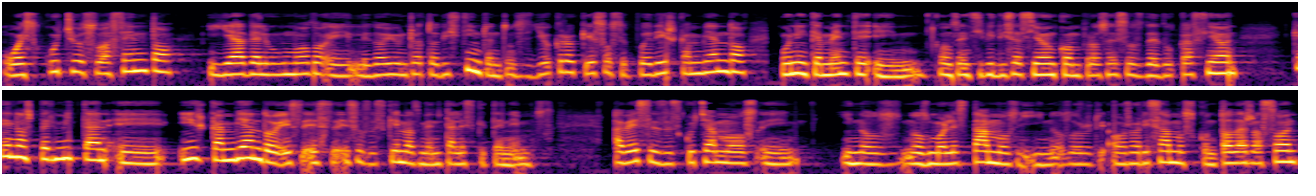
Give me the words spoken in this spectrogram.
o escucho su acento y ya de algún modo eh, le doy un trato distinto. Entonces yo creo que eso se puede ir cambiando únicamente con sensibilización, con procesos de educación que nos permitan eh, ir cambiando esos esquemas mentales que tenemos. A veces escuchamos y nos, nos, molestamos y nos horrorizamos con toda razón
